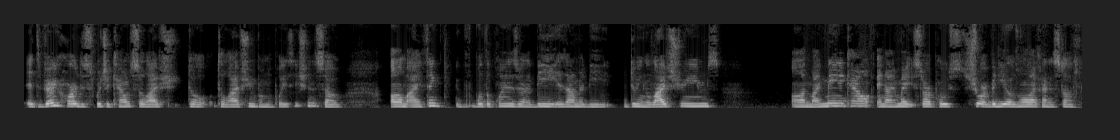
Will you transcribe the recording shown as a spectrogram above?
it's very hard to switch accounts to live to, to live stream from the PlayStation. So, um, I think what the plan is going to be is I'm going to be doing live streams on my main account and I might start post short videos and all that kind of stuff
